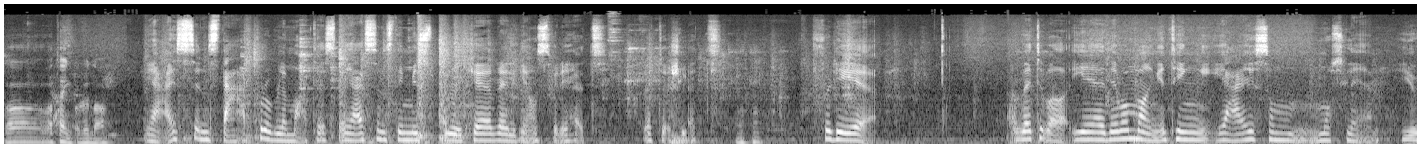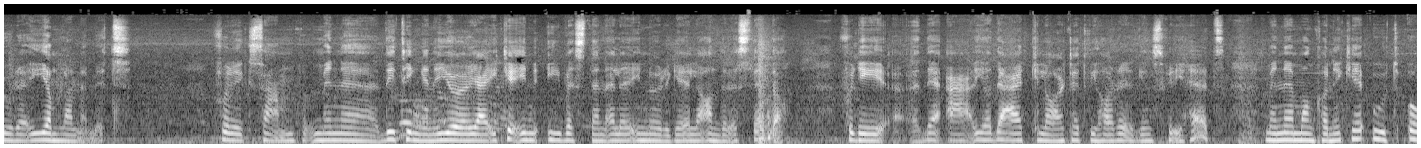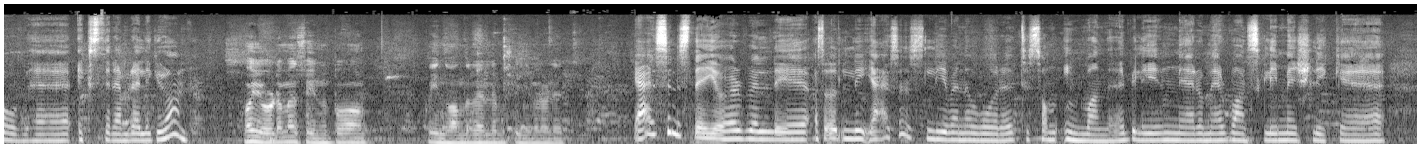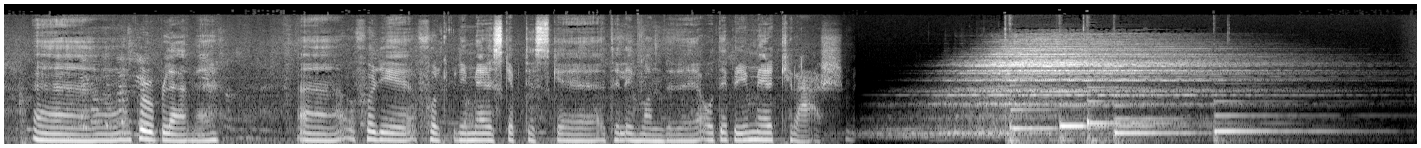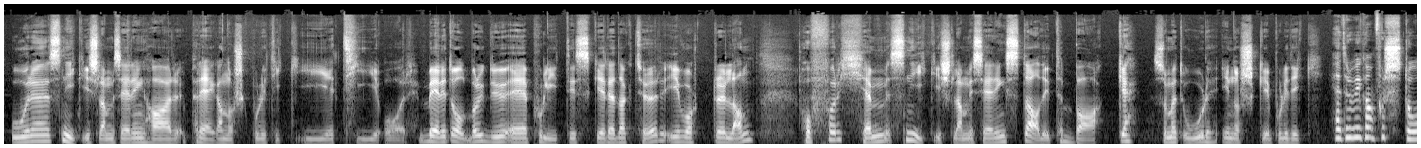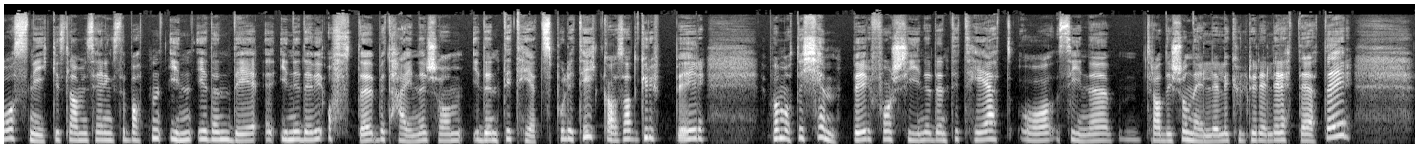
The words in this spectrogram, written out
hva, hva, tenker du da? Jeg syns det er problematisk, og jeg syns de misbruker religionsfrihet, rett og slett. Mm -hmm. Fordi Vet du hva, jeg, det var mange ting jeg som muslim gjorde i hjemlandet mitt. For eksempel, men uh, de tingene gjør jeg ikke i Vesten eller i Norge eller andre steder. Fordi eh, det er, ja, det er klart at vi har religionsfrihet, men eh, man kan ikke utøve ekstrem religion. Hva gjør det med synet på, på innvandrere eller muslimer? Eller? Jeg syns det gjør veldig altså, Jeg syns livene våre som innvandrere blir mer og mer vanskelig med slike eh, problemer. Eh, fordi folk blir mer skeptiske til innvandrere, og det blir mer krasj. Ordet snikislamisering har prega norsk politikk i ti år. Berit Aalborg, du er politisk redaktør i Vårt Land. Hvorfor kommer snikislamisering stadig tilbake som et ord i norsk politikk? Jeg tror vi kan forstå snikislamiseringsdebatten inn inn i det vi ofte betegner som identitetspolitikk. Altså at grupper på en måte kjemper for sin identitet og sine tradisjonelle eller kulturelle rettigheter.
